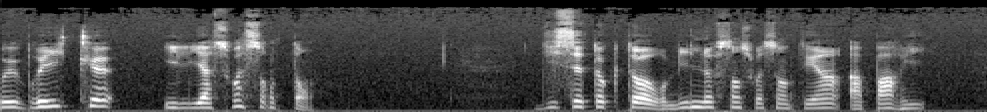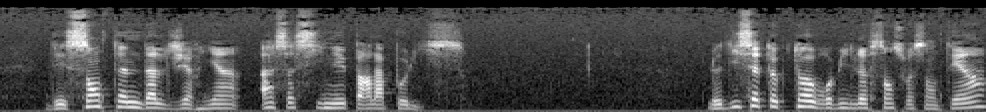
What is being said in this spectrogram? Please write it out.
Rubrique Il y a soixante ans. 17 octobre 1961 à Paris. Des centaines d'Algériens assassinés par la police. Le 17 octobre 1961,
